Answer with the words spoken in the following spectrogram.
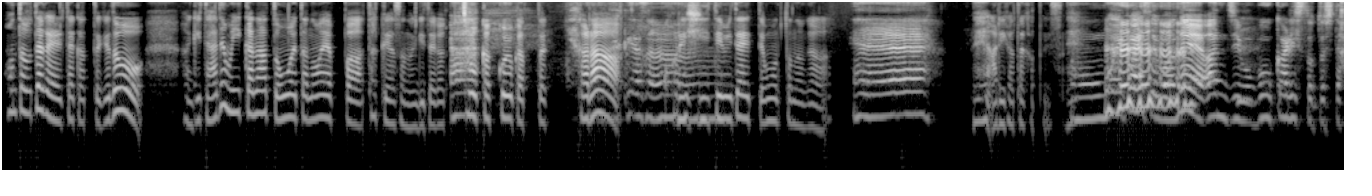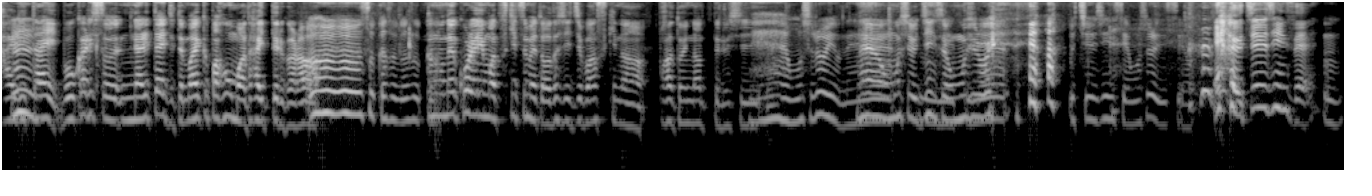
本当は歌がやりたかったけどあギターでもいいかなと思えたのはやっぱ拓哉さんのギターが超かっこよかったから拓哉さん。これ弾いてみたいって思ったのが。へえねありがたかったですね。もう思い返せばね アンジーもボーカリストとして入りたい、ボーカリストになりたいって言ってマイクパフォーマーで入ってるから、うんうんそっかそっかそっか。もうねねこれ今突き詰めて私一番好きなパートになってるし、いえ面白いよね。ねえ面白い人生面白いね宇宙人生面白いですよ。や宇宙人生うん。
